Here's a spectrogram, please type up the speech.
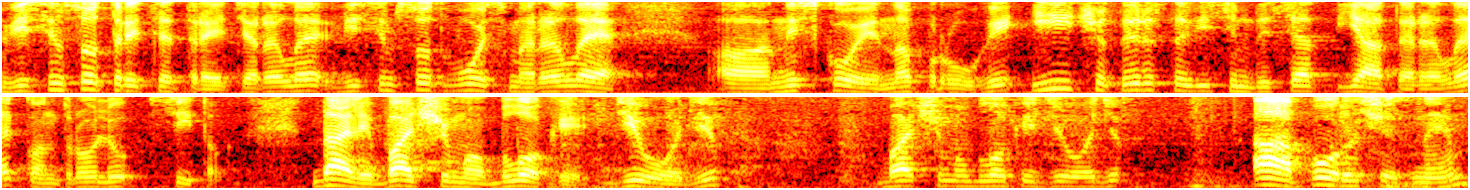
833 реле, 808 реле низької напруги і 485 реле контролю сіток. Далі бачимо блоки діодів. Бачимо блоки діодів. А поруч із ним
